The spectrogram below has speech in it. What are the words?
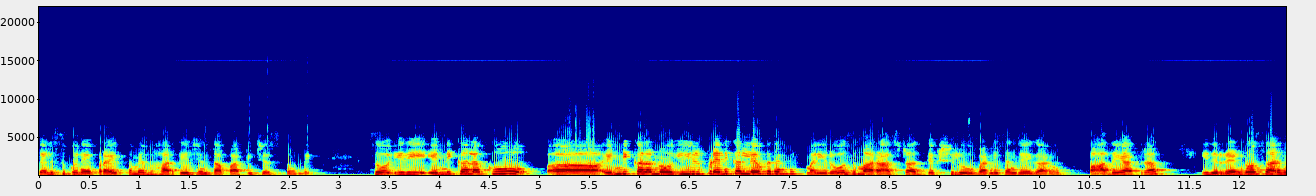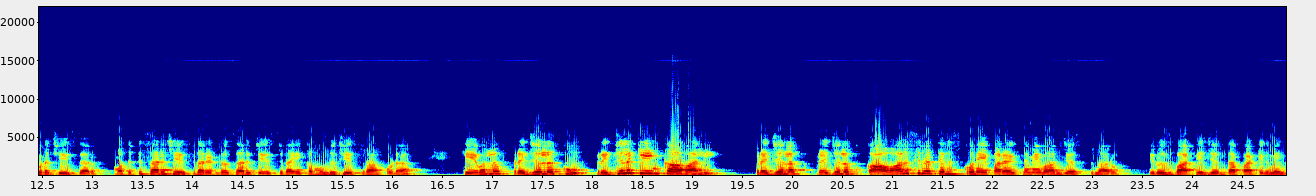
తెలుసుకునే ప్రయత్నమే భారతీయ జనతా పార్టీ చేస్తుంది. సో ఇది ఎన్నికలకు ఆ, ఎన్నికలను ఇప్పుడు ఎన్నికలు లేవు కదండి. మరి ఈ రోజు మా రాష్ట్ర అధ్యక్షులు బండి సంజయ్ గారు పాదయాత్ర ఇది రెండోసారి కూడా చేశారు. మొదటిసారి చేసినా రెండోసారి చేసినా ఇక ముందు చేసినా కూడా కేవలం ప్రజలకు ప్రజలకు ఏం కావాలి? ప్రజల ప్రజలకు కావాల్సిన తెలుసుకునే ప్రయత్నమే వారు చేస్తున్నారు. ఈ రోజు భారతీయ జనతా పార్టీగా మేము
